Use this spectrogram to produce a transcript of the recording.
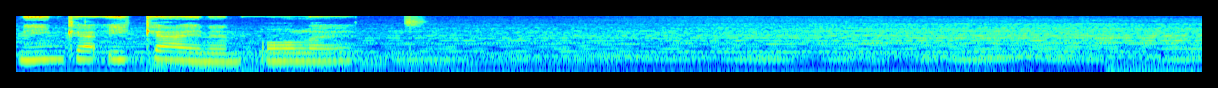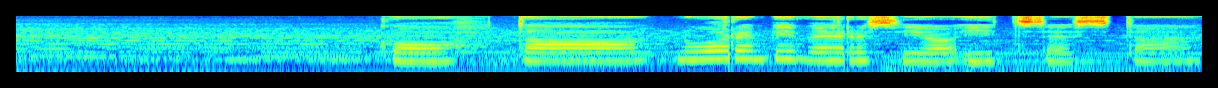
Minkä ikäinen olet? Kohtaa nuorempi versio itsestään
